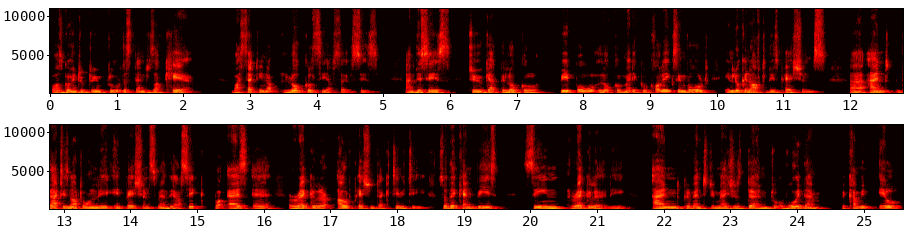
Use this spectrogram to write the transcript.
was going to, to improve the standards of care by setting up local CF services. And this is to get the local people, local medical colleagues involved in looking after these patients. Uh, and that is not only inpatients when they are sick, but as a regular outpatient activity. So they can be seen regularly and preventative measures done to avoid them becoming ill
